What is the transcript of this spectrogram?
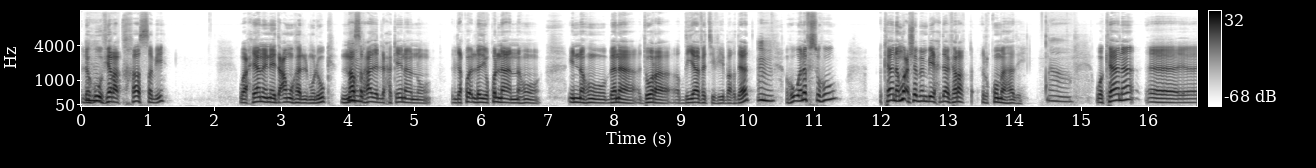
له فرق خاصة به وأحيانا يدعمها الملوك. الناصر هذا اللي حكينا أنه الذي قلنا أنه إنه بنى دور الضيافة في بغداد. هو نفسه كان معجبا بإحدى فرق القومة هذه. آه. وكان آه،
